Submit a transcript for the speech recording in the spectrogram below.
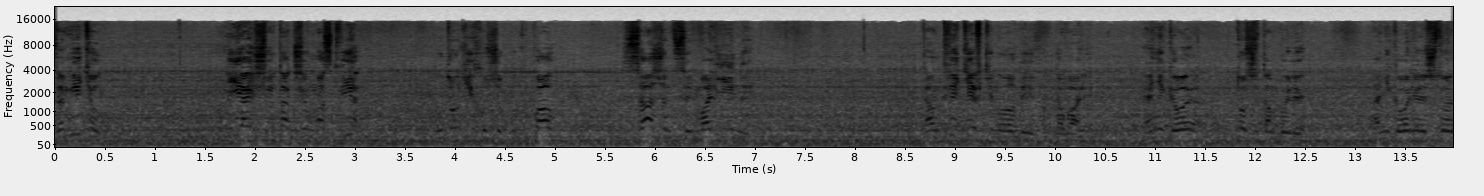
заметил, и я еще также в Москве у других уже покупал саженцы малины. Там две девки молодые продавали. И они говор- тоже там были. Они говорили, что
